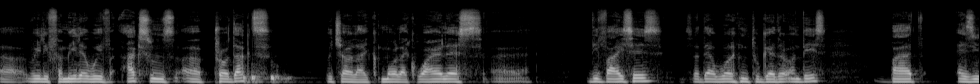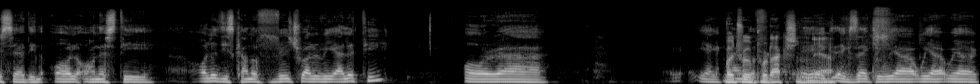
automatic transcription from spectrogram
uh, really familiar with Accsoon's uh, products, which are like more like wireless uh, devices. So they're working together on this. But as you said, in all honesty, all of this kind of virtual reality or uh, yeah, Virtual of- production, yeah. Exactly. We are. We are. We are.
